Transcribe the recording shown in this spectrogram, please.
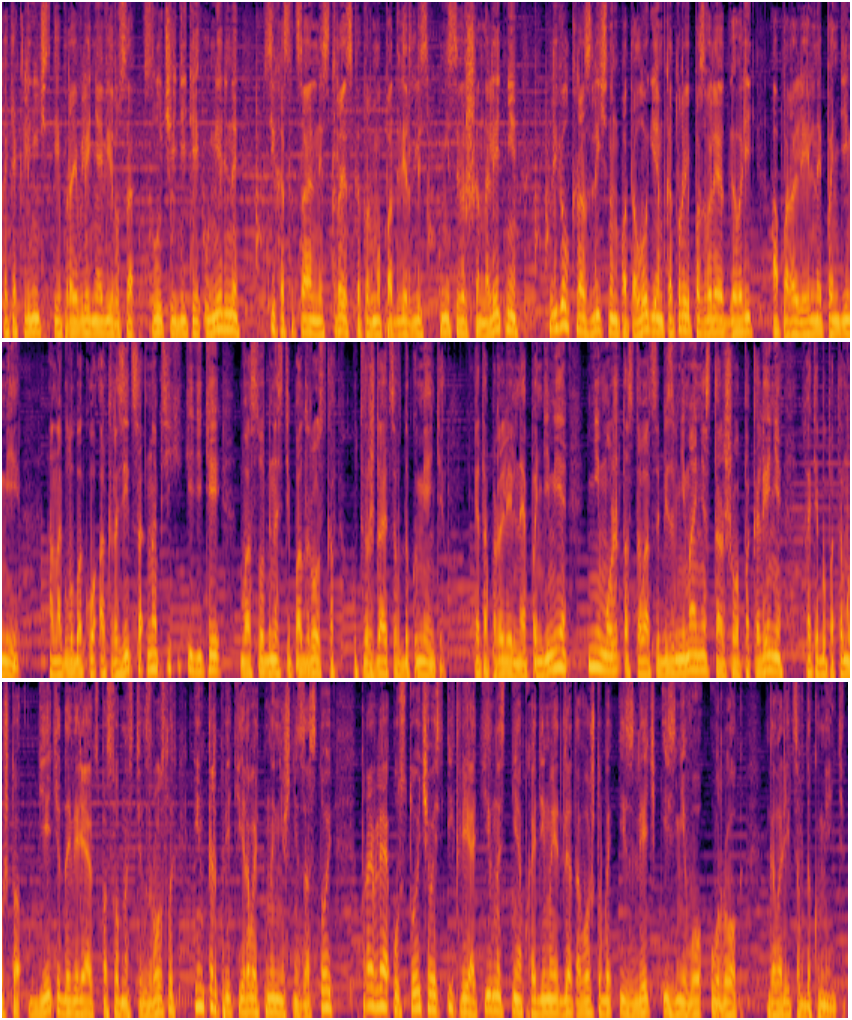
Хотя клинические проявления вируса в случае детей умерены, психосоциальный стресс, которому подверглись несовершеннолетние, привел к различным патологиям, которые позволяют говорить о параллельной пандемии. Она глубоко отразится на психике детей, в особенности подростков, утверждается в документе – эта параллельная пандемия не может оставаться без внимания старшего поколения, хотя бы потому, что дети доверяют способности взрослых интерпретировать нынешний застой, проявляя устойчивость и креативность, необходимые для того, чтобы извлечь из него урок, говорится в документе.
